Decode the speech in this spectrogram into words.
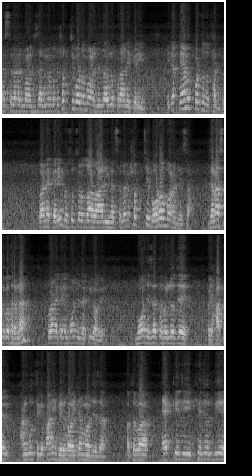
আসসালামের মজেজাগুলোর মধ্যে সবচেয়ে বড় মজেজা হলো কোরআনে করিম। এটা কেমন পর্যন্ত থাকবে। কোরআনে করিম রসুল সাল আলী আসসালামের সবচেয়ে বড় মজেজা। জানা আসলে কথাটা না? কোরআনে করিম মজেজা কীভাবে? মজেজা তো হইল যে ওই হাতের আঙ্গুল থেকে পানি বের হয় এটা মজেজা। অথবা এক কেজি খেজুর দিয়ে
